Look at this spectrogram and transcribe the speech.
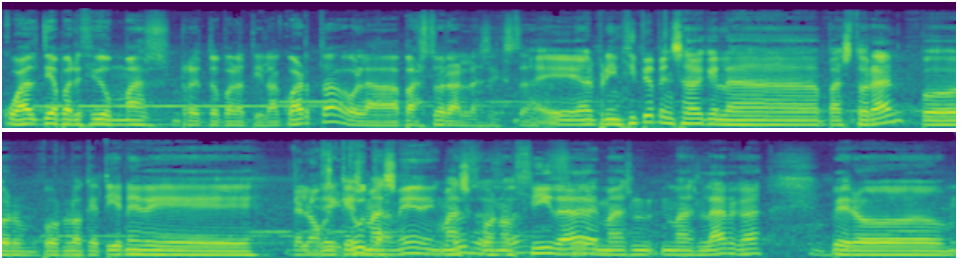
¿cuál te ha parecido más reto para ti, la cuarta o la pastoral, la sexta? Eh, al principio pensaba que la pastoral, por, por lo que tiene de, De longitud que es más, también, más incluso, conocida, ¿sí? más, más larga, pero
